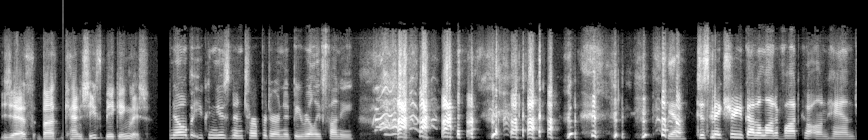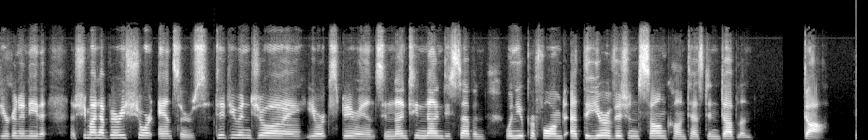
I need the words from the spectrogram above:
Yes, but can she speak English? No, but you can use an interpreter and it'd be really funny. yeah, just make sure you've got a lot of vodka on hand. You're going to need it. She might have very short answers. Did you enjoy your experience in 1997 when you performed at the Eurovision Song Contest in Dublin? Da.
